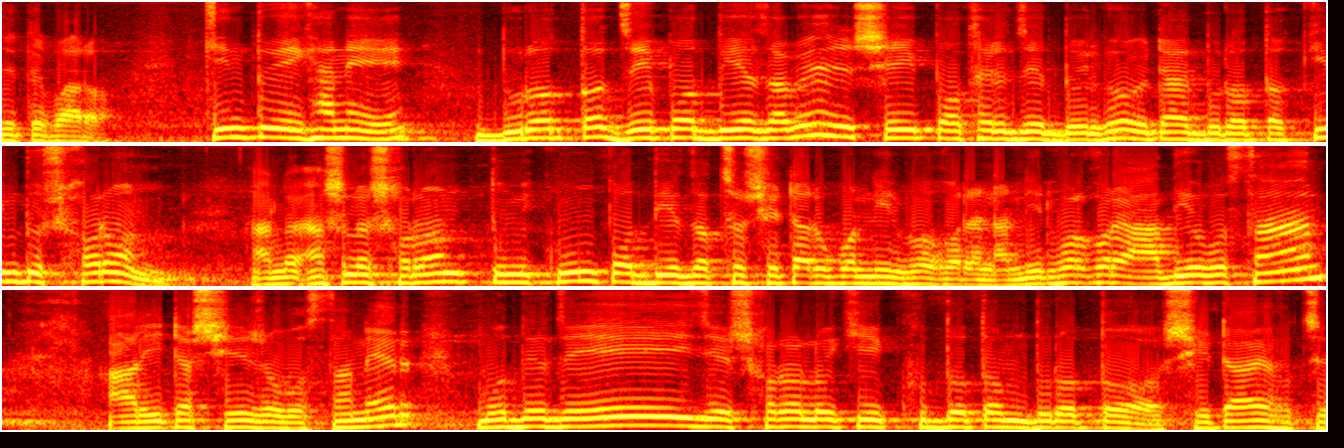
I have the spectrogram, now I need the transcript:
যেতে পারো। কিন্তু এখানে দূরত্ব যে পথ দিয়ে যাবে, সেই পথের যে দৈর্ঘ্য, ওইটা দূরত্ব। কিন্তু স্মরণ আসলে স্মরণ তুমি কোন পথ দিয়ে যাচ্ছ সেটার উপর নির্ভর করে না। নির্ভর করে আদি অবস্থান আর এটা শেষ অবস্থানের মধ্যে যে এই যে সরলৈখিক ক্ষুদ্রতম দূরত্ব, সেটাই হচ্ছে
